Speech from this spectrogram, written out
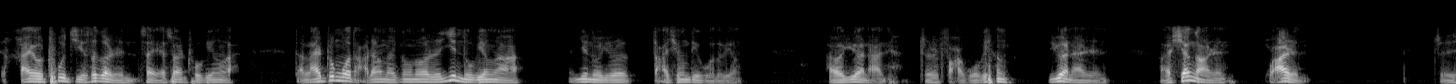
还有出几十个人，这也算出兵了。来中国打仗的更多是印度兵啊，印度就是大清帝国的兵，还有越南，这是法国兵，越南人啊，香港人、华人，这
